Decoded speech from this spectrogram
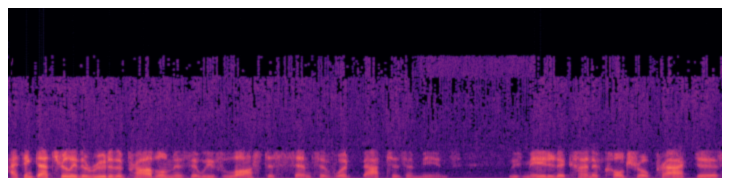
I think that's really the root of the problem is that we've lost a sense of what baptism means. We've made it a kind of cultural practice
